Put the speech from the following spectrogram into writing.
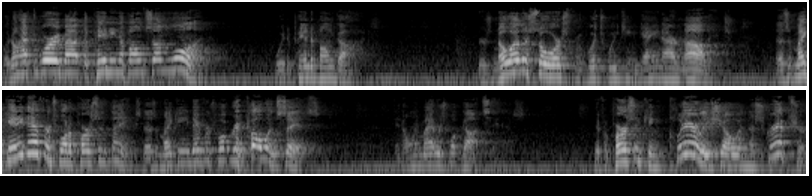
We don't have to worry about depending upon someone. We depend upon God. There's no other source from which we can gain our knowledge. Doesn't make any difference what a person thinks. Doesn't make any difference what Rick Owens says. It only matters what God says. If a person can clearly show in the Scripture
